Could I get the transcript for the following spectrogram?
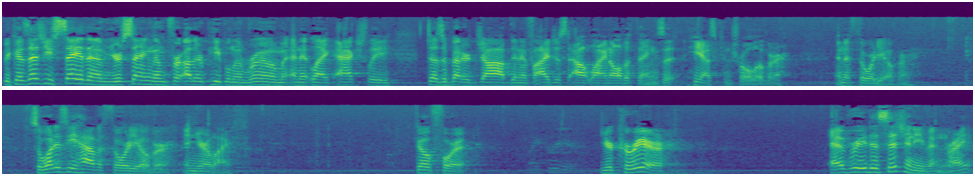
Because as you say them, you're saying them for other people in the room, and it like actually does a better job than if I just outline all the things that he has control over and authority over. So what does he have authority over in your life? Go for it. Career. Your career. Every decision, even, right?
